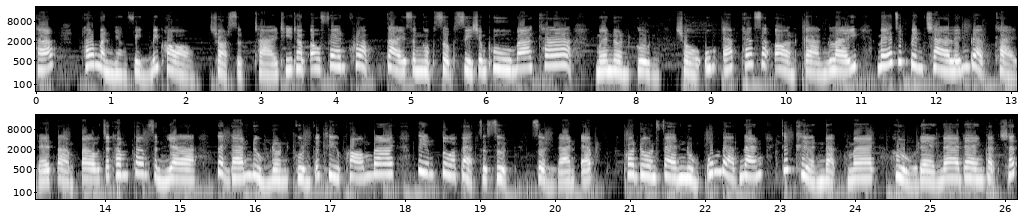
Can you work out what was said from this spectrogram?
คะ ถ้ามันยังฟินไม่พอช็อตสุดท้ายที่ทำเอาแฟนคลับตายสงบศพสีชมพูมากค่ะ เมื่อนนกุลโชว์อุ้มแอปทัศอ่อนกลางไลฟ์แม้จะเป็นชาเลนจ์แบบขายได้ตามเป้าจะทำตามสัญญา แต่ด้านหนุ่มนนกุลก็คือพร้อมมาก เตรียมตัวแบบสุดๆ ส่วนด้านแอป พอโดนแฟนหนุ่มอุ้มแบบนั้นก็เขินหนักมาก หูแดงหน้าแดงแบบชัด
